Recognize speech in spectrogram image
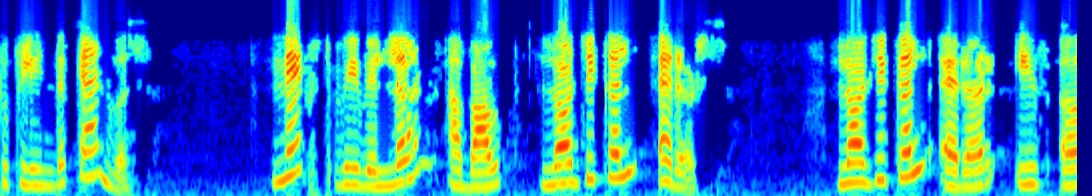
to clean the canvas. Next we will learn about logical errors. Logical error is a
